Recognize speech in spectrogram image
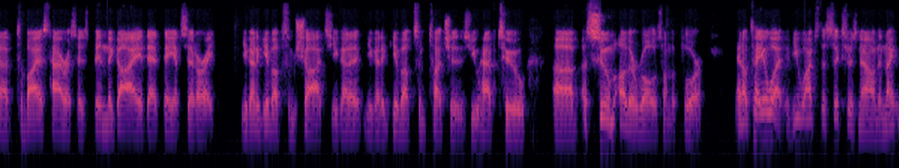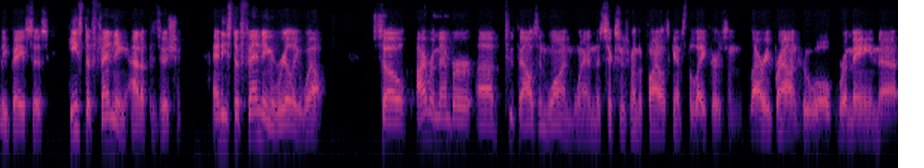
uh, Tobias Harris has been the guy that they have said, all right, you got to give up some shots, you got to you got to give up some touches, you have to uh, assume other roles on the floor. And I'll tell you what, if you watch the Sixers now on a nightly basis, he's defending out of position, and he's defending really well. So I remember uh, 2001 when the Sixers were in the finals against the Lakers, and Larry Brown, who will remain uh,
